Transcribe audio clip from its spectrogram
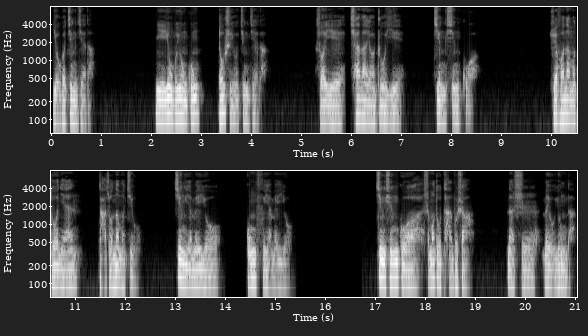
有个境界的，你用不用功都是有境界的，所以千万要注意静行果。学佛那么多年，打坐那么久，静也没有。功夫也没有，静行果什么都谈不上，那是没有用的。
